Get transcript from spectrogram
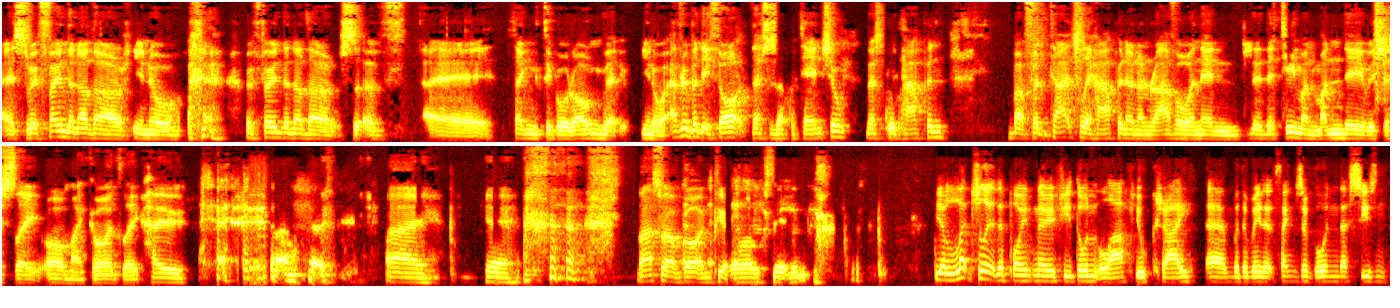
it's we've found another you know we've found another sort of uh, thing to go wrong that you know everybody thought this is a potential this could happen but for it to actually happen and unravel and then the, the team on monday was just like oh my god like how? Uh, yeah. That's what i've got in peter Lawwell's statement you're literally at the point now. If you don't laugh, you'll cry um, with the way that things are going this season.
